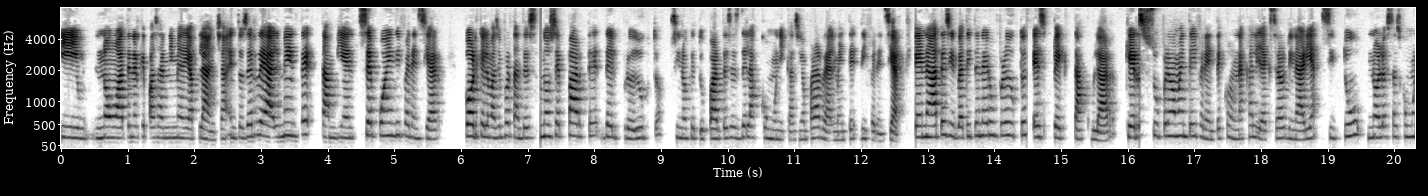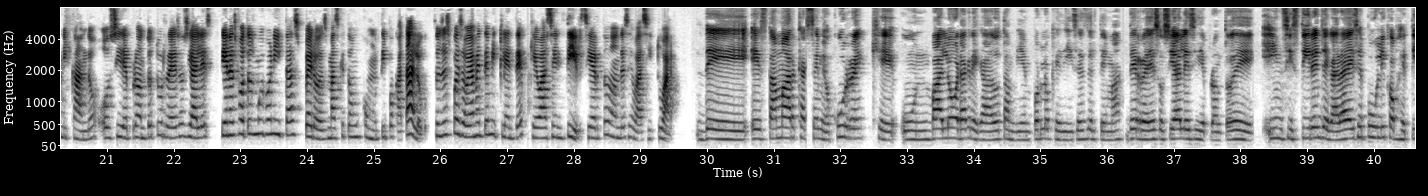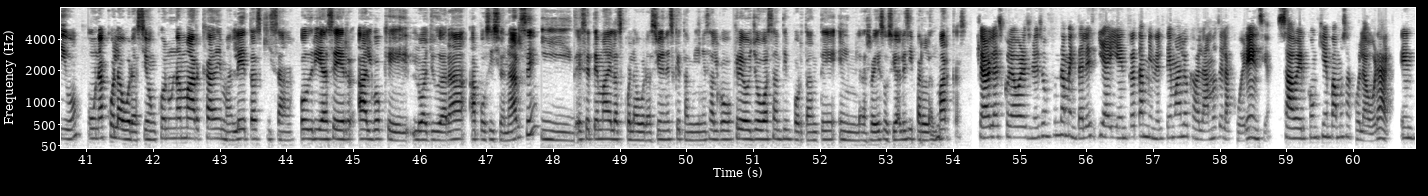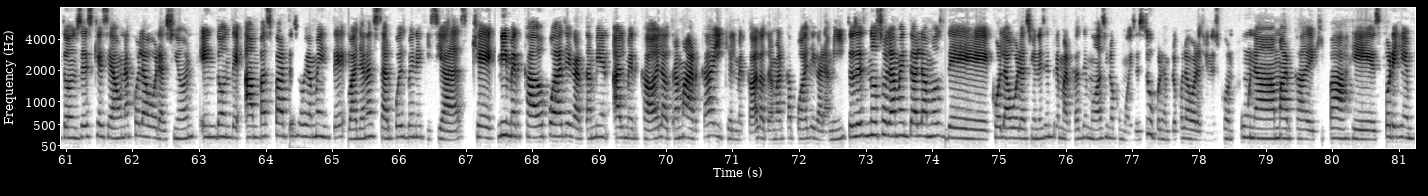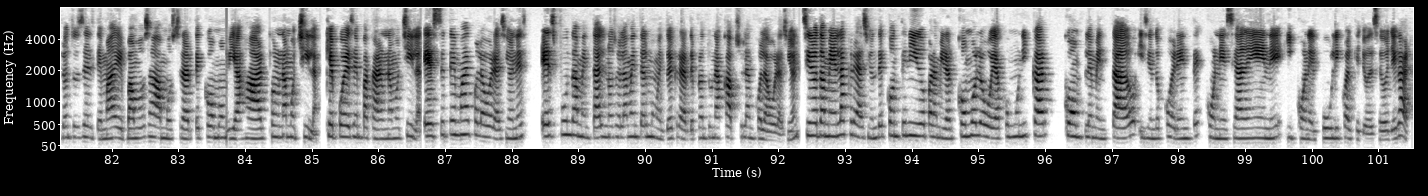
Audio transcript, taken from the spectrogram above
y no va a tener que pasar ni media plancha. Entonces, realmente también se pueden diferenciar porque lo más importante es no ser parte del producto, sino que tú partes es de la comunicación para realmente diferenciarte. De nada te sirve a ti tener un producto espectacular, que es supremamente diferente con una calidad extraordinaria, si tú no lo estás comunicando o si de pronto tus redes sociales tienes fotos muy bonitas, pero es más que todo como un tipo catálogo. Entonces, pues obviamente mi cliente, ¿qué va a sentir, cierto? ¿Dónde se va a situar? De esta marca, se me ocurre que un valor agregado también por lo que dices del tema de redes sociales y de pronto de insistir en llegar a ese público objetivo, una colaboración con una marca de maletas quizá podría ser algo que lo ayudara a posicionarse y ese tema de las colaboraciones que también es algo creo yo bastante importante en las redes sociales y para las marcas. Claro, las colaboraciones son fundamentales y ahí entra también el tema de lo que hablamos de la coherencia, saber con quién vamos a colaborar. Entonces, que sea una colaboración en donde ambas partes obviamente vayan a estar pues beneficiadas, que mi mercado pueda llegar también al mercado de la otra marca y que el mercado de la otra marca pueda llegar a mí. Entonces, no solamente hablamos de colaboraciones entre marcas de moda, sino como dices tú, por ejemplo, colaboraciones con una marca de equipajes, por ejemplo, entonces el tema de vamos a mostrarte cómo viajar con una mochila, qué puedes empacar en una mochila. Este tema de colaboraciones es fundamental no solamente al momento de crear de pronto una cápsula en colaboración, sino también en la creación de contenido para mirar cómo lo voy a comunicar complementado y siendo coherente con ese ADN y con el público al que yo deseo llegar.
